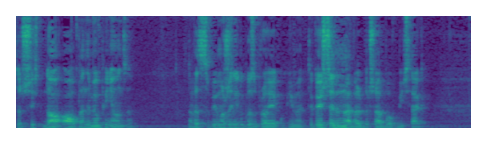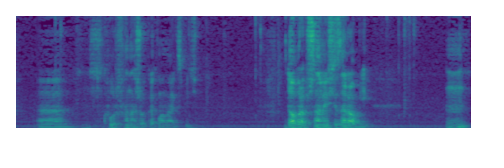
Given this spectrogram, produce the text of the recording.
130. No, o, będę miał pieniądze. Nawet sobie może niedługo zbroję kupimy. Tylko jeszcze jeden level by trzeba było wbić, tak? Eee, kurwa, na żółkach mamy expić. Dobra, przynajmniej się zarobi. Mm,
